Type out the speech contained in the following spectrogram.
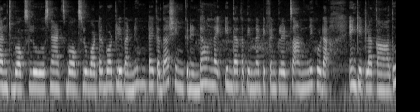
లంచ్ బాక్సులు స్నాక్స్ బాక్సులు వాటర్ బాటిల్ ఇవన్నీ ఉంటాయి కదా షింక్ నిండా ఉన్నాయి. ఇందాక తిన్న టిఫిన్ ప్లేట్స్ అన్నీ కూడా. ఇంక ఇట్లా కాదు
